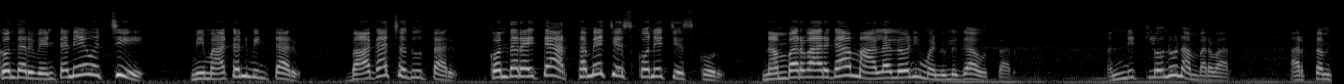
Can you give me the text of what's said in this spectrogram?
కొందరు వెంటనే వచ్చి మీ మాటను వింటారు బాగా చదువుతారు. కొందరైతే అర్థమే చేసుకొనే చేసుకోరు. నంబర్ వారుగా మాలలోని మణులుగా అవుతారు. అన్నిట్లోనూ నంబర్ వార్. అర్థం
